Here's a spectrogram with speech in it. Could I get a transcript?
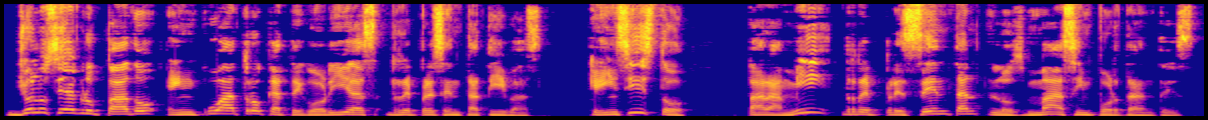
Yo los he agrupado en cuatro categorías representativas, que insisto, para mí representan los más importantes.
